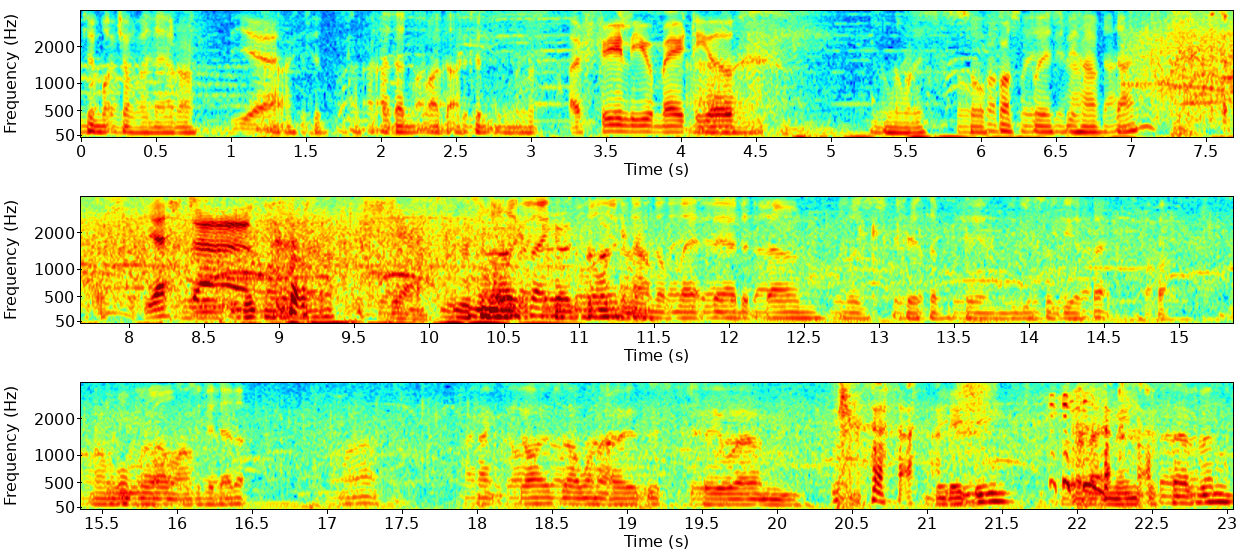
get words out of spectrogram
too much of an error. Yeah. I could, I, I didn't, I, I couldn't. I feel you, matey. Uh, no worries. So first place we have Dan. Yes, Dan! Yes. The This only is thing, go the to only looking thing that let the edit down was creativity and the use of the effects. But Oh, you overall, it was a good edit. Alright. Thanks, guys. I want to owe this to um, Biggie for letting me into seven.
